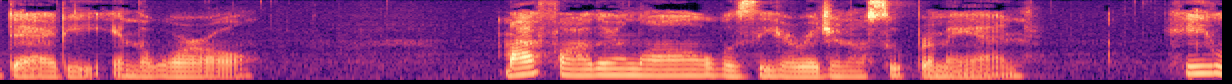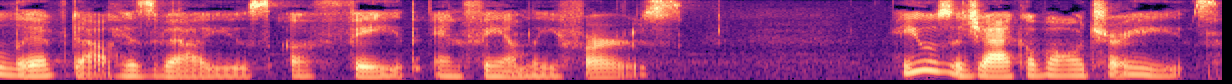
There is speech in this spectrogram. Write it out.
daddy in the world. My father in law was the original Superman. He lived out his values of faith and family first. He was a jack of all trades.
